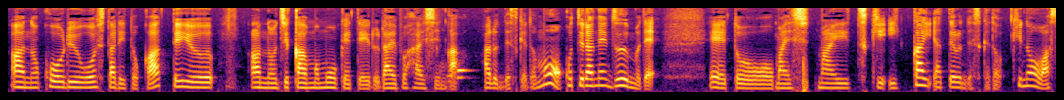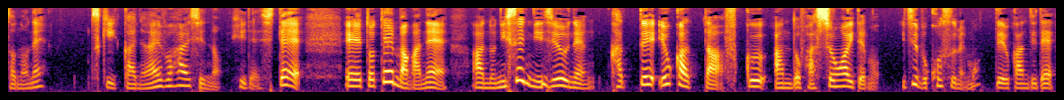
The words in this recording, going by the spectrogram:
あの、交流をしたりとかっていう、あの、時間も設けているライブ配信があるんですけども、こちらね、ズームで、えっ、ー、と、毎、毎月1回やってるんですけど、昨日はそのね、月1回のライブ配信の日でして、えーと、テーマがねあの2020年買ってよかった服ファッションアイテム一部コスメもっていう感じで、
